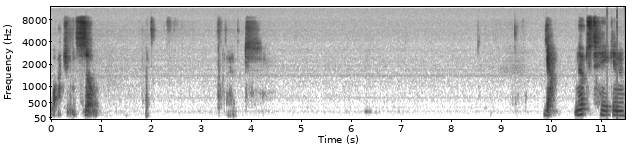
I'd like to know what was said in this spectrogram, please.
watching. So, yeah, notes taken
